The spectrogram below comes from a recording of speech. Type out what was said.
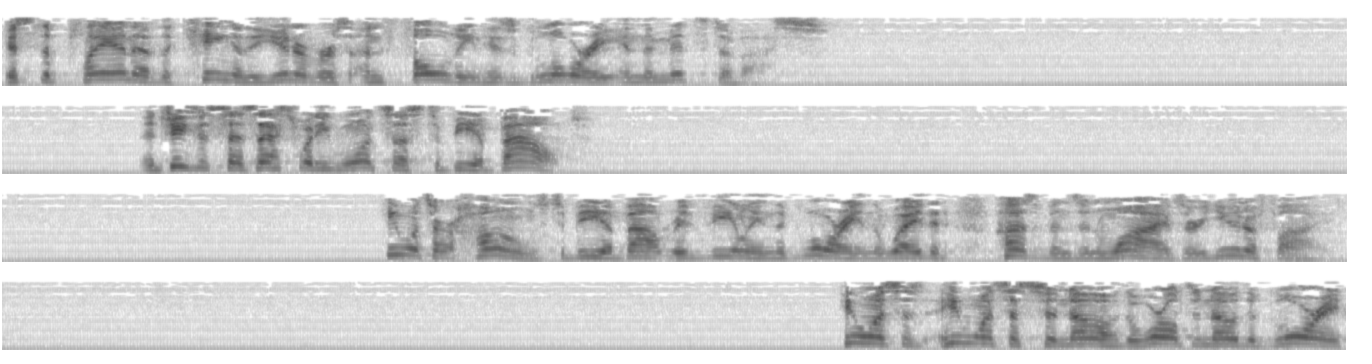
It's the plan of the King of the universe unfolding his glory in the midst of us. And Jesus says that's what he wants us to be about. He wants our homes to be about revealing the glory in the way that husbands and wives are unified. He wants, us, he wants us to know, the world to know the glory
